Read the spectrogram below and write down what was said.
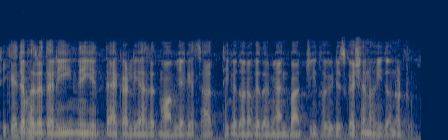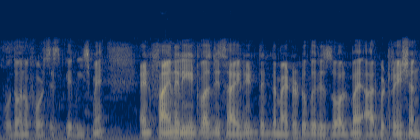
ठीक है जब हज़रत अली ने ये तय कर लिया हज़रत मुआविया के साथ ठीक है दोनों के दरमियान बातचीत हुई डिस्कशन हुई दोनों दोनों फोर्सेस के बीच में and finally it was decided that the matter to be resolve by arbitration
